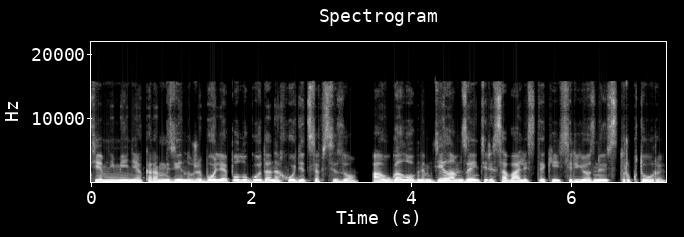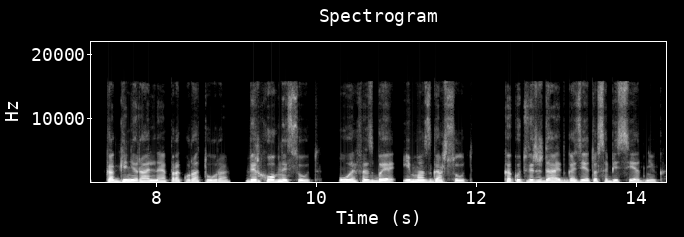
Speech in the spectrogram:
Тем не менее Карамзин уже более полугода находится в СИЗО, а уголовным делом заинтересовались такие серьезные структуры, как Генеральная прокуратура, Верховный суд, УФСБ и Мосгорсуд. Как утверждает газета «Собеседник»,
